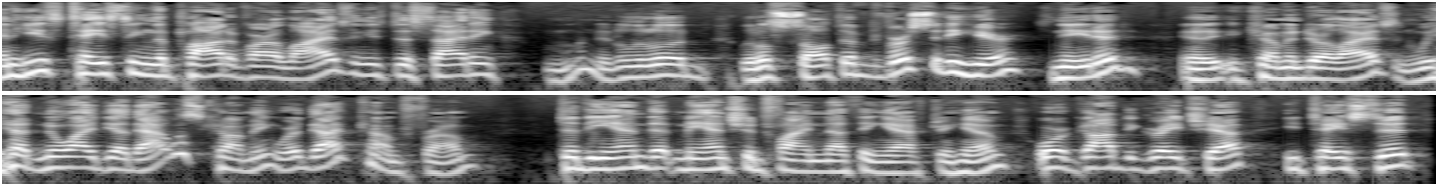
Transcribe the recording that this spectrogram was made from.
and he's tasting the pot of our lives and he's deciding, mm, a little, little salt of adversity here is needed. Uh, come into our lives. And we had no idea that was coming. Where'd that come from? To the end that man should find nothing after him. Or God the great chef, he tastes it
